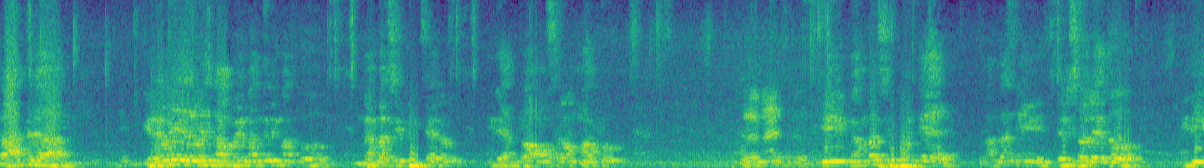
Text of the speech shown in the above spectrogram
రాత్రి ఇరవై ఇరవై నలభై మందిని మాకు మెంబర్షిప్ ఇచ్చారు. ఇది ఎంతో అవసరం మాకు. ఈ మెంబర్షిప్ అంటే అందరికీ తెలుసో లేదో ఇది.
